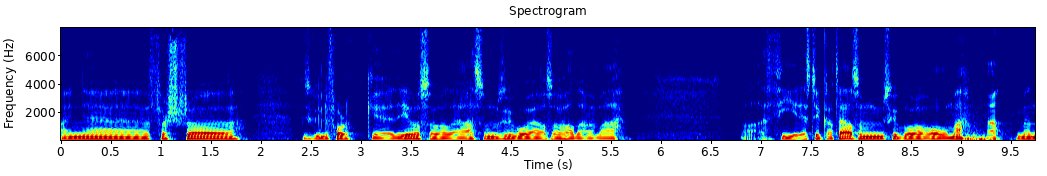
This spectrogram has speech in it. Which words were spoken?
Han uh, Først så vi skulle folkedrive, og så var det jeg som skulle gå, og så hadde jeg med meg fire stykker til som skulle gå over meg. Ja. Men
